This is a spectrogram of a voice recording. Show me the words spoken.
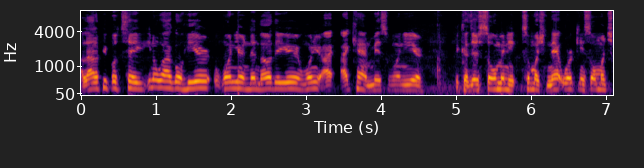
A lot of people say, you know what, I go here one year and then the other year, one year. I, I can't miss one year because there's so many, so much networking, so much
